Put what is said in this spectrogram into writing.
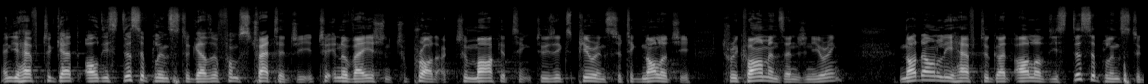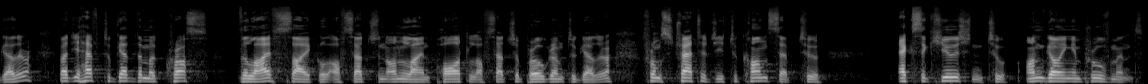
And you have to get all these disciplines together from strategy to innovation to product to marketing to the experience to technology to requirements engineering. Not only have to get all of these disciplines together, but you have to get them across the life cycle of such an online portal, of such a program together, from strategy to concept to execution to ongoing improvement.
